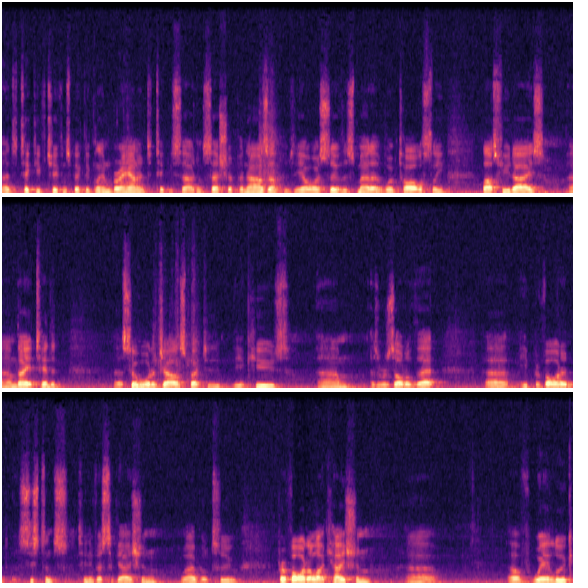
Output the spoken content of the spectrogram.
uh, Detective Chief Inspector Glenn Brown and Detective Sergeant Sasha Panaza, who's the OIC of this matter, worked tirelessly last few days. Um, they attended uh, Silverwater Jail, spoke to the accused. Um, as a result of that, uh, he provided assistance to the investigation, We were able to provide a location uh, of where Luke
